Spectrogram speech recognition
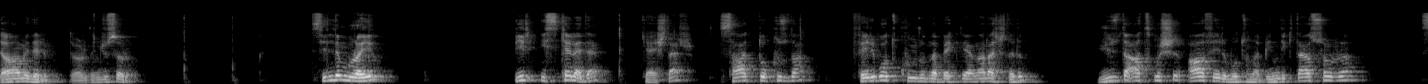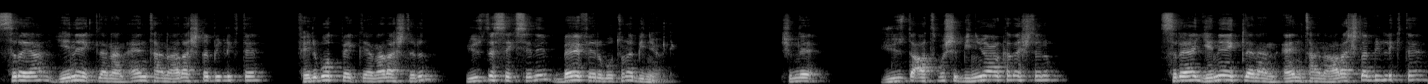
Devam edelim. Dördüncü soru. Sildim burayı. Bir iskelede gençler saat 9'da feribot kuyruğunda bekleyen araçların %60'ı A feribotuna bindikten sonra sıraya yeni eklenen en tane araçla birlikte feribot bekleyen araçların %80'i B feribotuna biniyor. Şimdi %60'ı biniyor arkadaşlarım. Sıraya yeni eklenen en tane araçla birlikte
